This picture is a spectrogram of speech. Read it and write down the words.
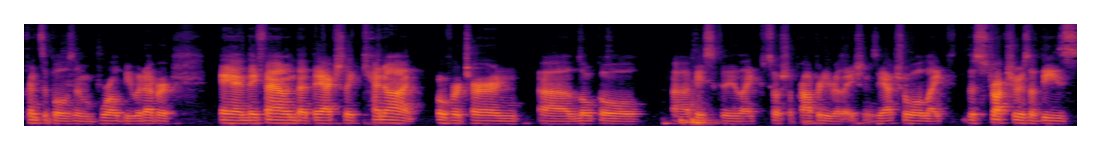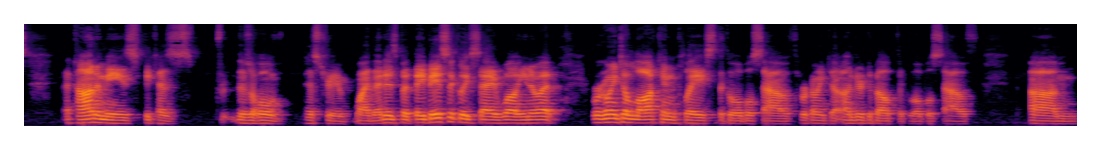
principles and worldview whatever. And they found that they actually cannot overturn uh, local uh, basically like social property relations. The actual like the structures of these economies because there's a whole history of why that is but they basically say well you know what we're going to lock in place the global south. We're going to underdevelop the global south um,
